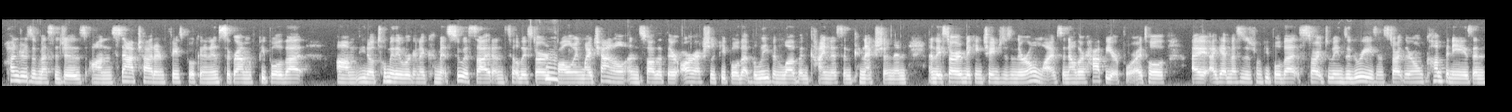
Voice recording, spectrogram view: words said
hundreds of messages on Snapchat and Facebook and Instagram of people that um, you know, told me they were going to commit suicide until they started mm. following my channel and saw that there are actually people that believe in love and kindness and connection, and and they started making changes in their own lives, and now they're happier for. It. I told I, I, get messages from people that start doing degrees and start their own companies, and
